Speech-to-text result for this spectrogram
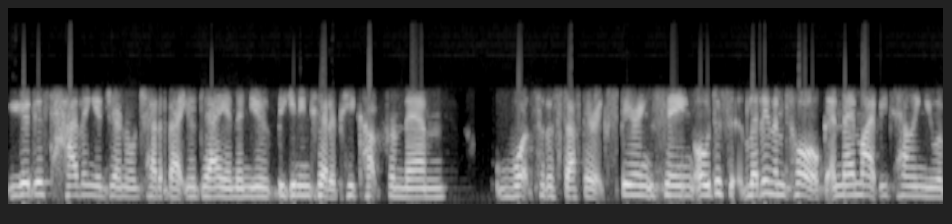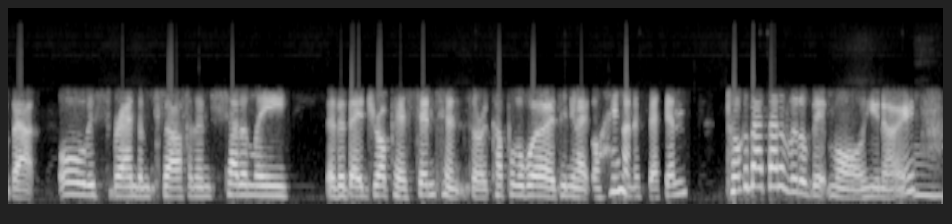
you're just having a general chat about your day and then you're beginning to be able to pick up from them what sort of stuff they're experiencing or just letting them talk and they might be telling you about all this random stuff and then suddenly that they drop a sentence or a couple of words and you're like, oh, hang on a second. Talk about that a little bit more, you know. Mm.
